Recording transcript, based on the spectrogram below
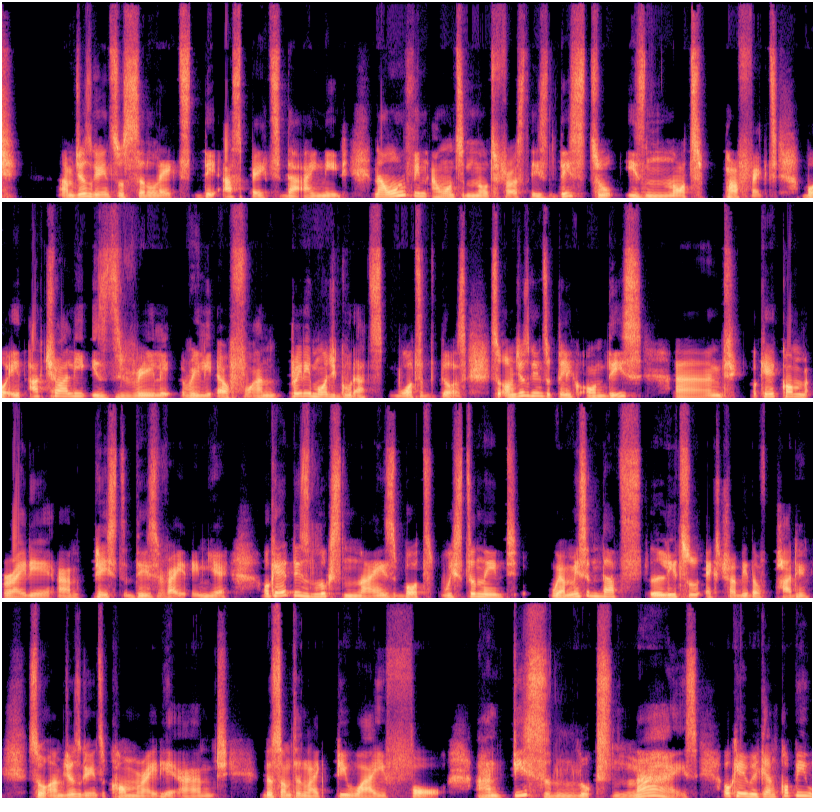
I'm just going to select the aspects that I need. Now, one thing I want to note first is this tool is not perfect, but it actually is really, really helpful and pretty much good at what it does. So I'm just going to click on this and okay, come right here and paste this right in here. Okay, this looks nice, but we still need we are missing that little extra bit of padding. So I'm just going to come right here and do something like py4 and this looks nice okay we can copy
